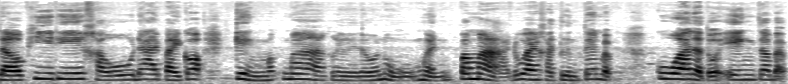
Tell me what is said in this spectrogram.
แล้วพี่ที่เขาได้ไปก็เก่งมาก ๆ เลย แล้วหนูเหมือนประหม่าด้วยค่ะ ตื่นเต้นแบบกลัวแต่ตัวเองจะแบบ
